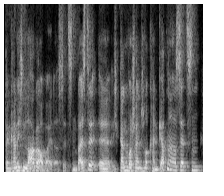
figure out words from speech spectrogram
dann kann ich einen Lagerarbeiter ersetzen. Weißt du, äh, ich kann wahrscheinlich noch keinen Gärtner ersetzen,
